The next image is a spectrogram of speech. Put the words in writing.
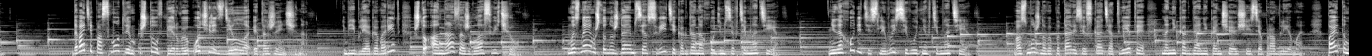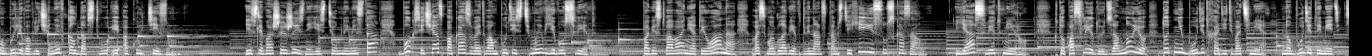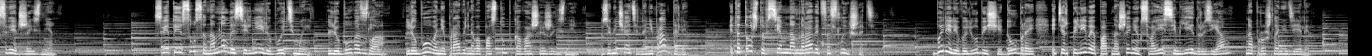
Давайте посмотрим, что в первую очередь сделала эта женщина. Библия говорит, что она зажгла свечу. Мы знаем, что нуждаемся в свете, когда находимся в темноте. Не находитесь ли вы сегодня в темноте? Возможно, вы пытались искать ответы на никогда не кончающиеся проблемы, поэтому были вовлечены в колдовство и оккультизм. Если в вашей жизни есть темные места, Бог сейчас показывает вам путь из тьмы в Его свет. Повествование от Иоанна, 8 главе в 12 стихе Иисус сказал «Я свет миру. Кто последует за Мною, тот не будет ходить во тьме, но будет иметь свет жизни». Свет Иисуса намного сильнее любой тьмы, любого зла, любого неправильного поступка в вашей жизни. Замечательно, не правда ли? Это то, что всем нам нравится слышать. Были ли вы любящей, доброй и терпеливой по отношению к своей семье и друзьям на прошлой неделе?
